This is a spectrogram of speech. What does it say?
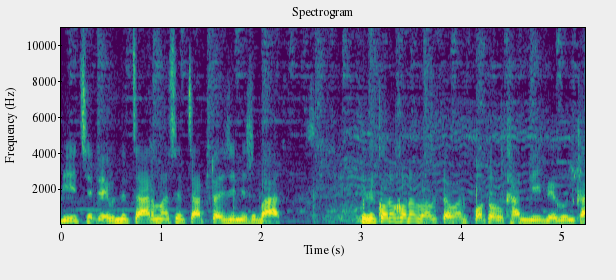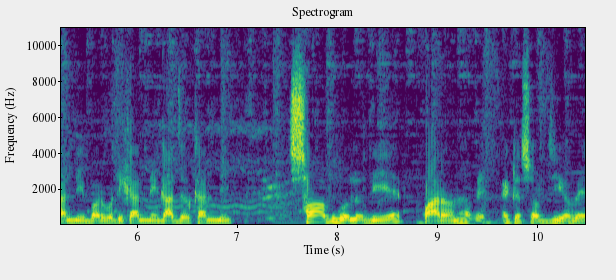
দিয়েছেন এবং চার মাসে চারটা জিনিস বাদ। কিন্তু কোনো কোনো ভক্ত আবার পটল খাননি, বেগুন খাননি, বরবটি খাননি, গাজর খাননি, সবগুলো দিয়ে পারণ হবে। একটা সবজি হবে,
